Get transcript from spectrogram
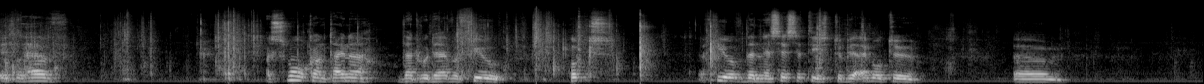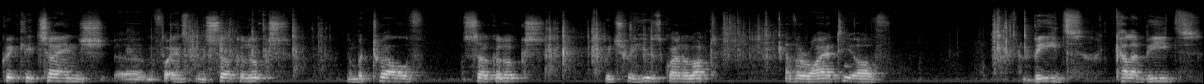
it'll have a small container that would have a few hooks a few of the necessities to be able to um, quickly change, um, for instance, circle hooks, number 12 circle hooks, which we use quite a lot, a variety of beads, color beads,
